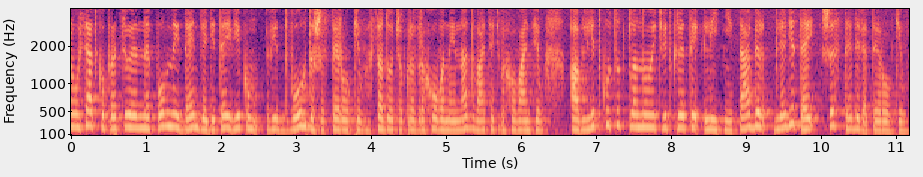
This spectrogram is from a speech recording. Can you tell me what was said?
Страусятко працює неповний день для дітей віком від 2 до 6 років. Садочок розрахований на 20 вихованців. А влітку тут планують відкрити літній табір для дітей 6-9 років.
